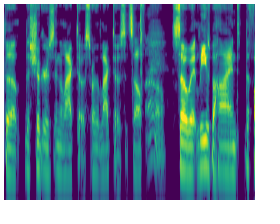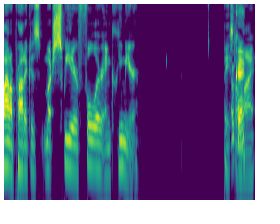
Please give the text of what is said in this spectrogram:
the the sugars in the lactose or the lactose itself. Oh, So it leaves behind the final product is much sweeter, fuller, and creamier. Based Okay. on my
